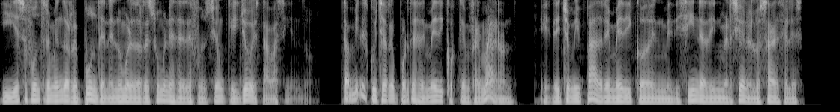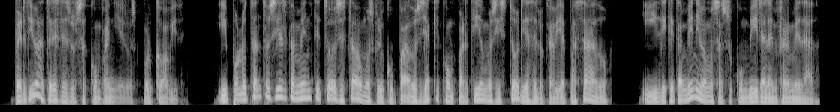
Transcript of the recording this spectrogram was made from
y eso fue un tremendo repunte en el número de resúmenes de defunción que yo estaba haciendo. También escuché reportes de médicos que enfermaron. Eh, de hecho, mi padre, médico en medicina de inmersión en Los Ángeles, perdió a tres de sus compañeros por COVID. Y por lo tanto, ciertamente todos estábamos preocupados ya que compartíamos historias de lo que había pasado y de que también íbamos a sucumbir a la enfermedad.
